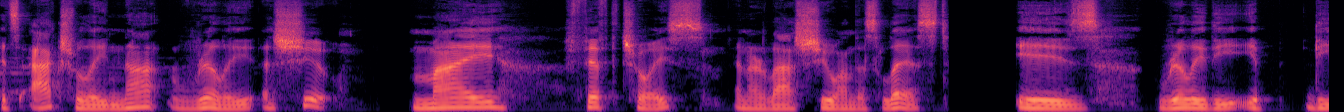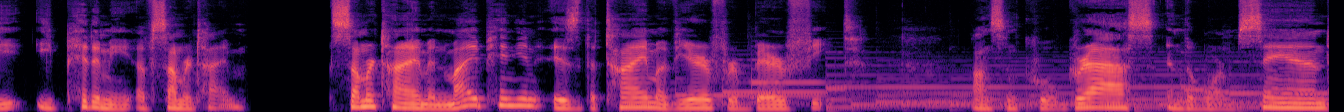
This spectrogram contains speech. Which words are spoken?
it's actually not really a shoe. My fifth choice and our last shoe on this list is really the the epitome of summertime. Summertime in my opinion is the time of year for bare feet. On some cool grass, in the warm sand,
